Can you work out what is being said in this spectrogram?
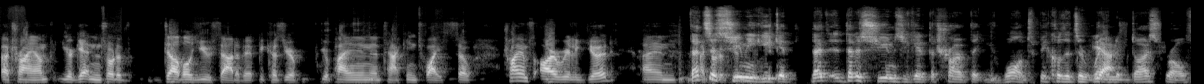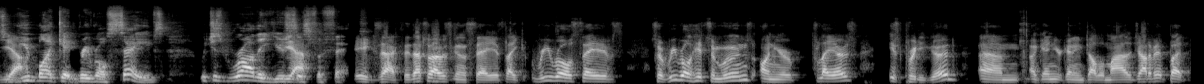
a Triumph, you're getting sort of double use out of it because you're you're piling in and attacking twice. So Triumphs are really good. And that's assuming you get that. That assumes you get the triumph that you want because it's a random yes. dice roll. So yeah. you might get reroll saves, which is rather useless yes, for Fek. Exactly. That's what I was going to say. It's like reroll saves. So reroll hits and wounds on your flayers is pretty good. Um, again, you're getting double mileage out of it, but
